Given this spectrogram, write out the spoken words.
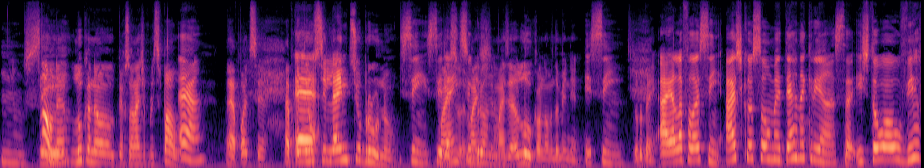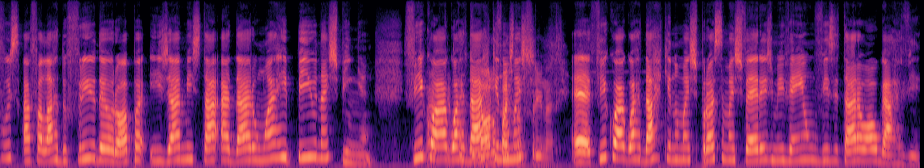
Não sei. Não, né? Luca não é o personagem principal? É, É, pode ser. É porque É. tem o Silêncio Bruno. sim, Mas- Silêncio mas, Bruno. Mas é o Luca o nome do menino. E sim. Tudo bem. Aí ela falou assim: Acho que eu sou uma eterna criança. Estou a ouvir-vos a falar do frio da Europa e já me está a dar um arrepio na espinha. Fico É, a aguardar que numas, frio, né? é, fico a aguardar que numas próximas férias me venham visitar ao Algarve.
